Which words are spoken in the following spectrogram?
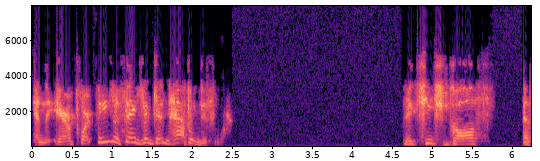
in the airport. These are things that didn't happen before. They teach golf as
